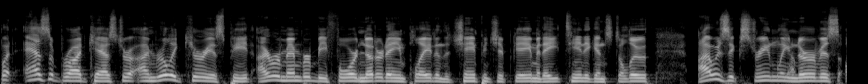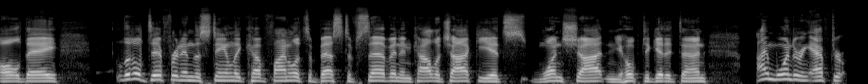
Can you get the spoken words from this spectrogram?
But as a broadcaster, I'm really curious, Pete. I remember before Notre Dame played in the championship game at 18 against Duluth, I was extremely yep. nervous all day A little different in the Stanley Cup final. It's a best of seven. In college hockey, it's one shot and you hope to get it done. I'm wondering, after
